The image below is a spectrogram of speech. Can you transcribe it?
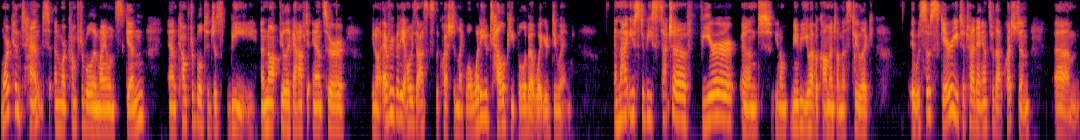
more content and more comfortable in my own skin and comfortable to just be and not feel like I have to answer. You know, everybody always asks the question, like, well, what do you tell people about what you're doing? And that used to be such a fear and you know maybe you have a comment on this too like it was so scary to try to answer that question. Um,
